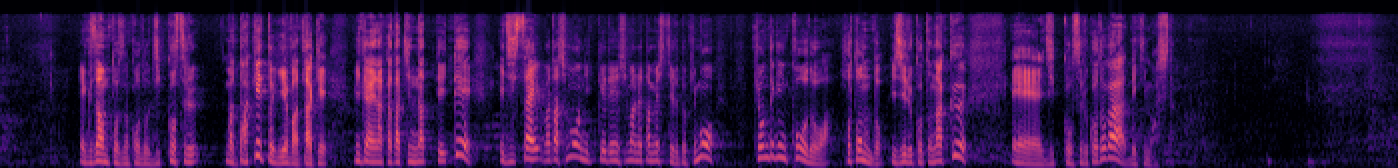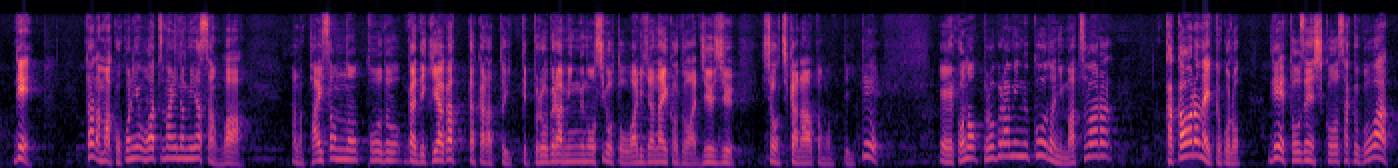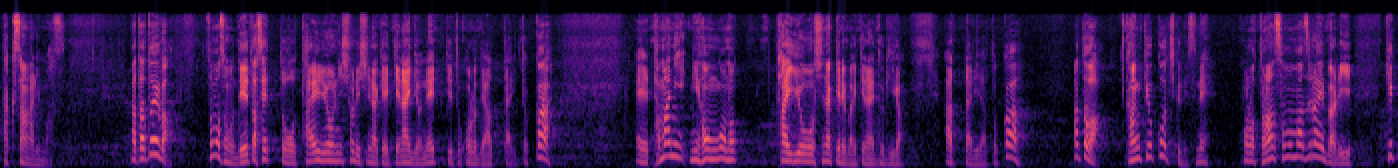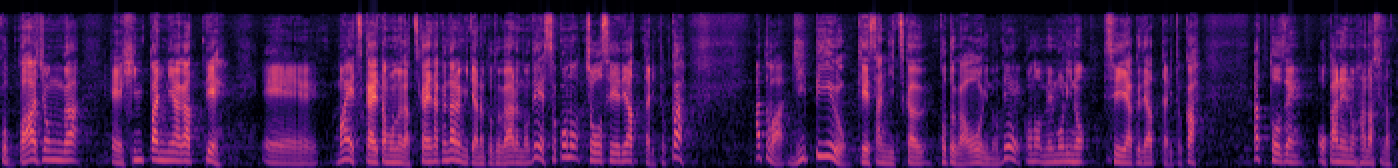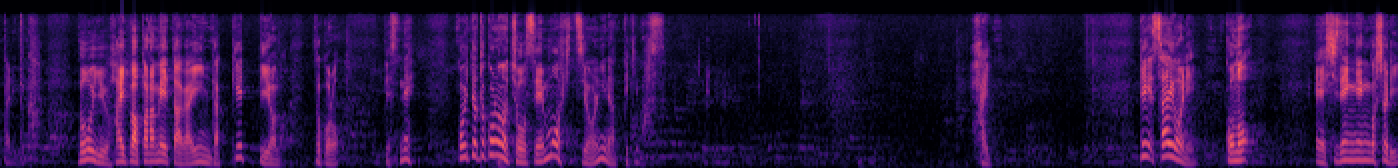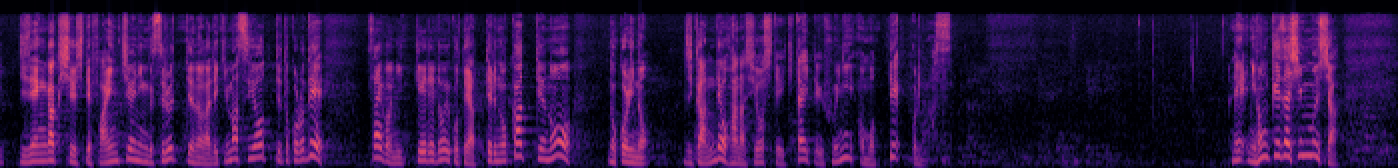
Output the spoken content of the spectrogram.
エグザンポーズのコードを実行する、まあ、だけといえばだけみたいな形になっていて、実際私も日経電子版で試しているときも、基本的にコードはほとんどいじることなく、えー、実行することができました。で、ただまあここにお集まりの皆さんは、あの Python のコードが出来上がったからといって、プログラミングのお仕事終わりじゃないことは重々承知かなと思っていて、えー、このプログラミングコードにまつわら関わらないところで当然試行錯誤はたくさんあります。まあ、例えばそもそもデータセットを大量に処理しなきゃいけないよねっていうところであったりとか、え、たまに日本語の対応をしなければいけない時があったりだとか、あとは環境構築ですね。このトランスフォーマーズライブラリ結構バージョンが頻繁に上がって、え、前使えたものが使えなくなるみたいなことがあるので、そこの調整であったりとか、あとは GPU を計算に使うことが多いので、このメモリの制約であったりとか、あと当然お金の話だったりとか、どういうハイパーパラメーターがいいんだっけっていうようなところですね。こういったところの調整も必要になってきます。はい。で、最後に、この自然言語処理、事前学習してファインチューニングするっていうのができますよっていうところで、最後、日経でどういうことをやってるのかっていうのを、残りの時間でお話をしていきたいというふうに思っております。で日本経済新聞社、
